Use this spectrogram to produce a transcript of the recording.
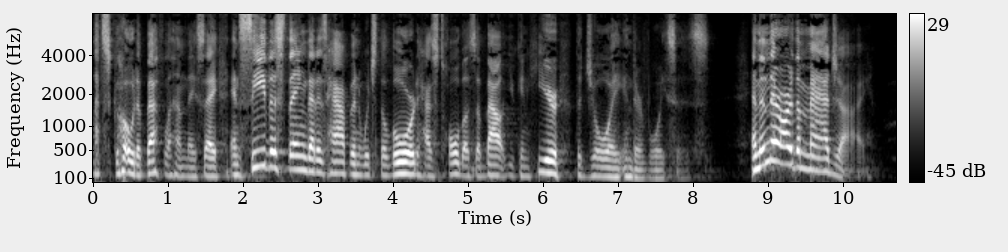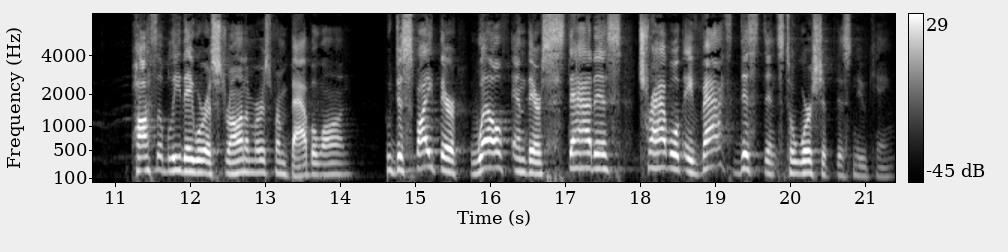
Let's go to Bethlehem, they say, and see this thing that has happened, which the Lord has told us about. You can hear the joy in their voices. And then there are the Magi. Possibly they were astronomers from Babylon who, despite their wealth and their status, traveled a vast distance to worship this new king.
